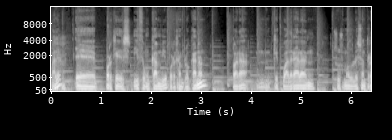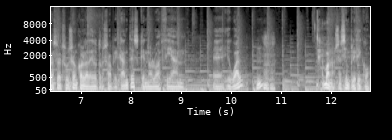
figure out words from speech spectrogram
¿Vale? Eh, porque hizo un cambio, por ejemplo, Canon, para mm, que cuadraran sus Modulation Transfer Function con la de otros fabricantes que no lo hacían eh, igual. Bueno, se simplificó.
